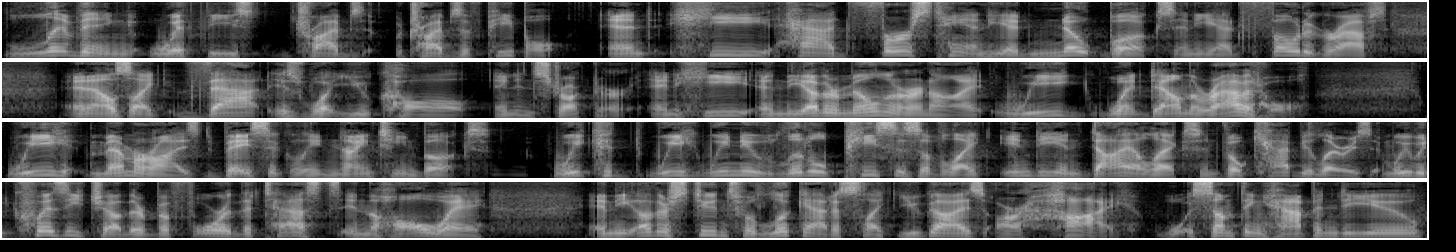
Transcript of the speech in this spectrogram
living with these tribes tribes of people. And he had firsthand, he had notebooks and he had photographs and I was like, that is what you call an instructor. And he and the other Milner and I, we went down the rabbit hole. We memorized basically 19 books. We could we we knew little pieces of like Indian dialects and vocabularies, and we would quiz each other before the tests in the hallway. And the other students would look at us like, you guys are high. Something happened to you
